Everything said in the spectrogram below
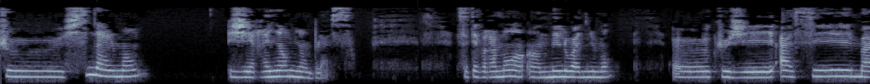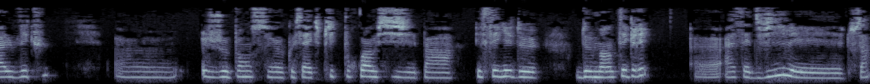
que finalement j'ai rien mis en place. C'était vraiment un éloignement euh, que j'ai assez mal vécu. Euh, je pense que ça explique pourquoi aussi j'ai pas essayé de de m'intégrer euh, à cette ville et tout ça.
